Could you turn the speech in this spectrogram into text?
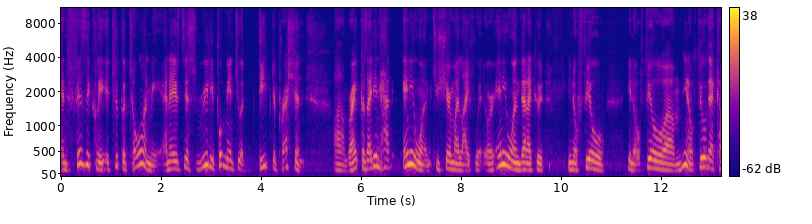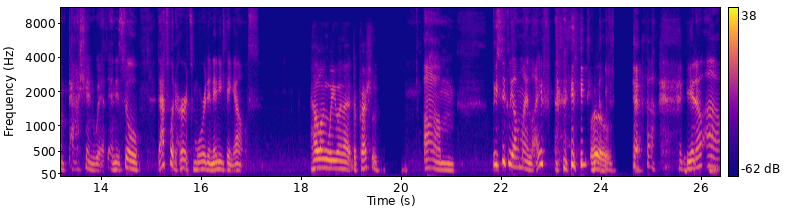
and physically, it took a toll on me. And it just really put me into a deep depression, um, right? Because I didn't have anyone to share my life with or anyone that I could, you know, feel, you know, feel, um, you know, feel that compassion with. And so that's what hurts more than anything else. How long were you in that depression? Um, basically all my life. You know, uh,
